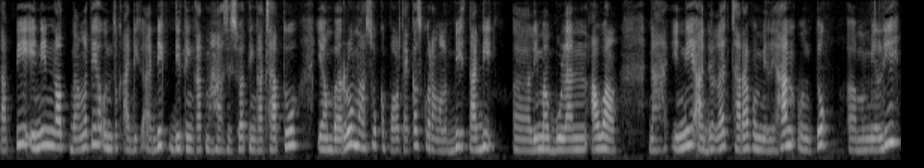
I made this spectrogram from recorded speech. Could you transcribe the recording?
tapi ini not banget ya untuk adik-adik di tingkat mahasiswa tingkat satu yang baru masuk ke Poltekkes kurang lebih tadi uh, lima bulan awal Nah, ini adalah cara pemilihan untuk uh, memilih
